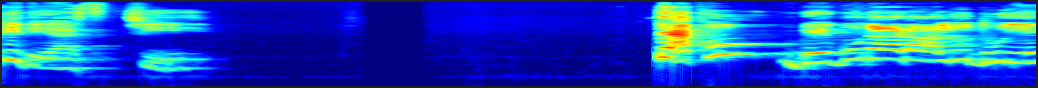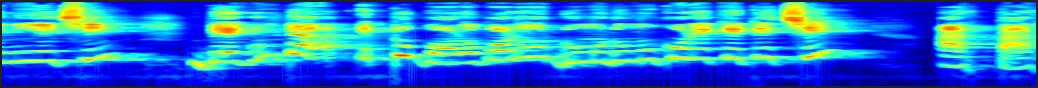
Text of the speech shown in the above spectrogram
ফিরে আসছি। দেখো, বেগুন আর আলু ধুয়ে নিয়েছি। বেগুনটা একটু বড় বড় ডুমো ডুমো করে কেটেছি, আর তার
